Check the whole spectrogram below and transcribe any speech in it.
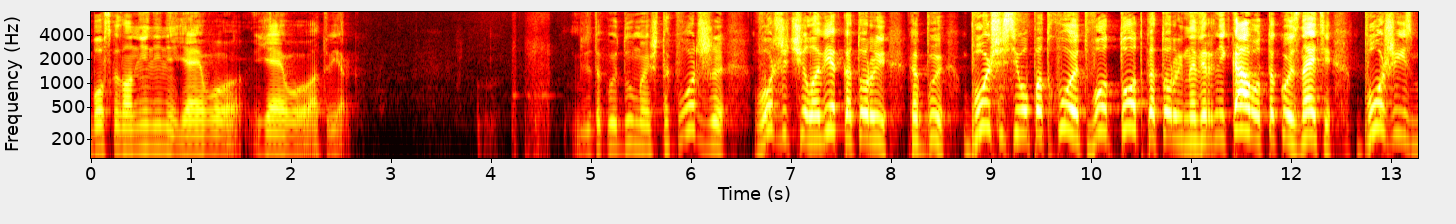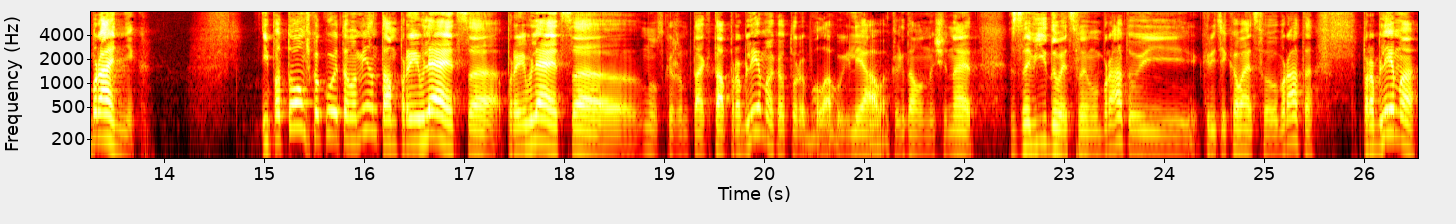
Бог сказал, не-не-не, я его, я его отверг. Ты такой думаешь, так вот же, вот же человек, который как бы больше всего подходит, вот тот, который наверняка вот такой, знаете, Божий избранник – и потом в какой-то момент там проявляется, проявляется, ну, скажем так, та проблема, которая была у Илиава, когда он начинает завидовать своему брату и критиковать своего брата. Проблема,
